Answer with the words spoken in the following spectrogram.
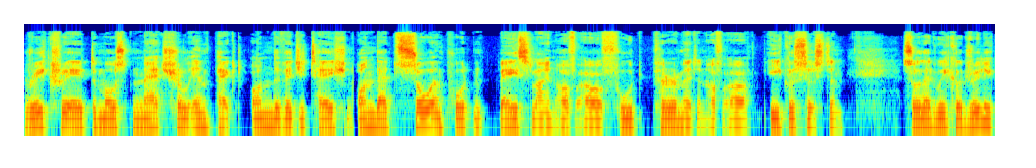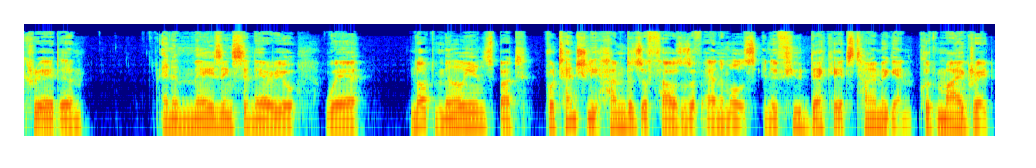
recreate the most natural impact on the vegetation, on that so important baseline of our food pyramid and of our ecosystem, so that we could really create a, an amazing scenario where not millions, but potentially hundreds of thousands of animals in a few decades' time again could migrate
